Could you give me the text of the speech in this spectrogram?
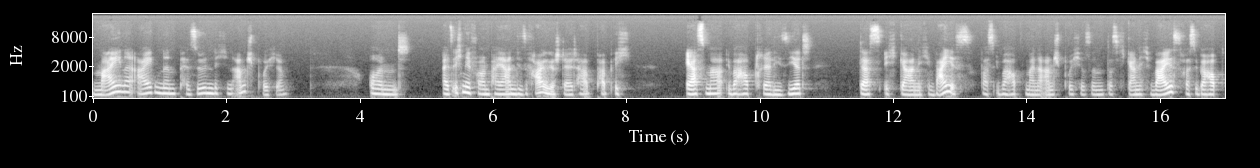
meine eigenen persönlichen Ansprüche? Und als ich mir vor ein paar Jahren diese Frage gestellt habe, habe ich erstmal überhaupt realisiert, dass ich gar nicht weiß, was überhaupt meine Ansprüche sind, dass ich gar nicht weiß, was überhaupt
